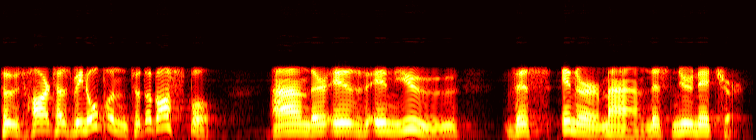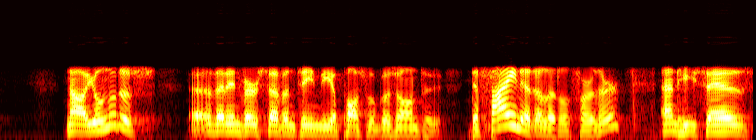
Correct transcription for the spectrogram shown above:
whose heart has been opened to the gospel. And there is in you this inner man, this new nature. Now you'll notice uh, that in verse 17 the apostle goes on to define it a little further, and he says,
